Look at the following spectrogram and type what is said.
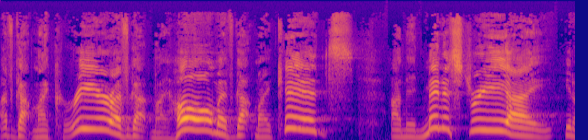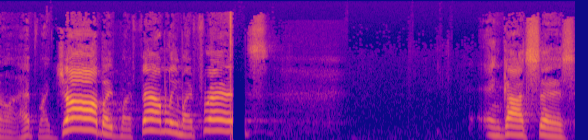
I've got my career, I've got my home, I've got my kids. I'm in ministry. I, you know, I have my job. I have my family, my friends. And God says,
